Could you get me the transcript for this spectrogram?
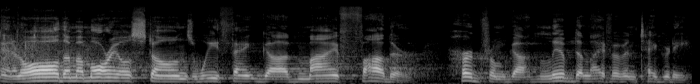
And in all the memorial stones, we thank God. My father heard from God, lived a life of integrity,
